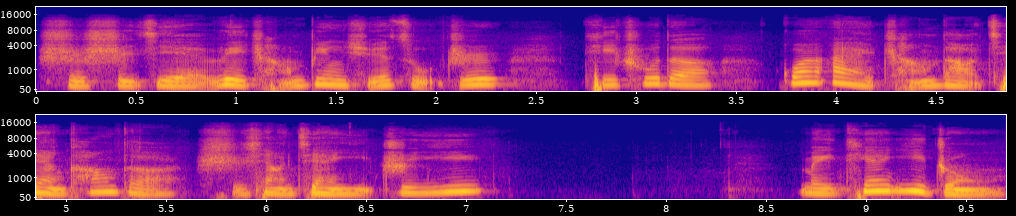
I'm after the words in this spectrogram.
是世界胃肠病学组织提出的关爱肠道健康的十项建议之一。每天一种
